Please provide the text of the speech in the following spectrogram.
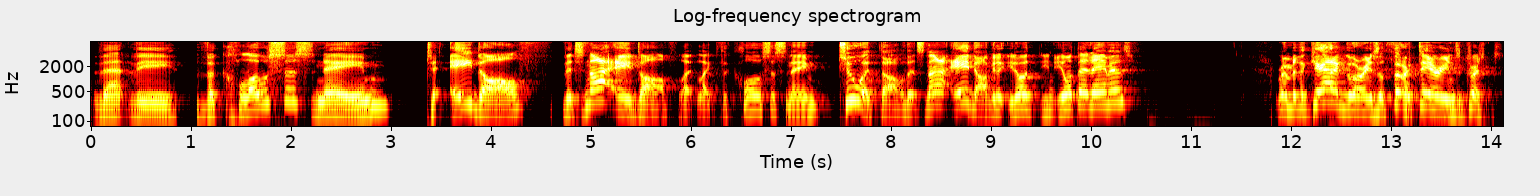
that the the closest name to Adolf that's not Adolf, like, like the closest name to it, though, that's not Adolf. You know, you know, what, you know what that name is? Remember the categories authoritarians and Christmas.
